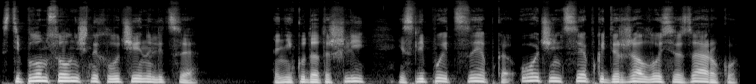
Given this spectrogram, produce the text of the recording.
с теплом солнечных лучей на лице. Они куда-то шли, и слепой цепко, очень цепко держал лося за руку,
